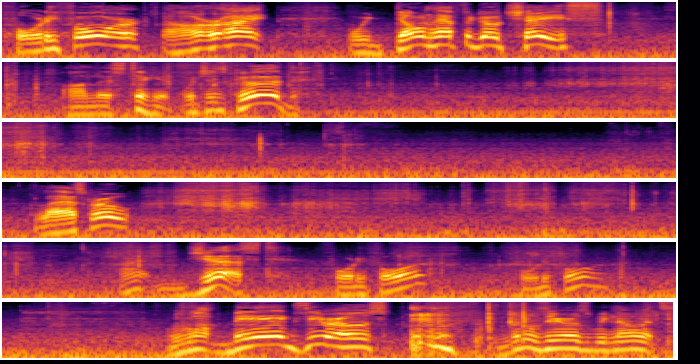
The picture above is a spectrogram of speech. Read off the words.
Forty-four. All right. We don't have to go chase on this ticket, which is good. Last row. All right, just 44, 44. We want big zeros. Little zeros, we know it's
